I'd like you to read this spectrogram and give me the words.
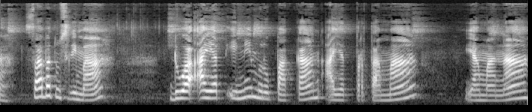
Nah, sahabat muslimah, dua ayat ini merupakan ayat pertama yang mana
